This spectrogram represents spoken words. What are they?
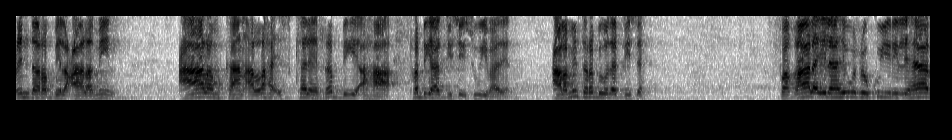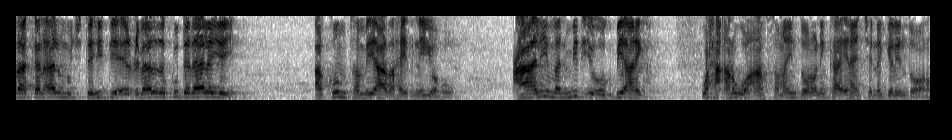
cinda rabbi alcaalamiin caalamkan allaha iskale rabbigii ahaa rabbigaa agtiisa isugu yimaadeen. Caalamiinta rabbigood agtiisa. Fa qaala ilaahay wuxuu ku yidhi lihaadaa kan almujtahidi ee cibaadada ku dadaalayay a kunta miyaad ahayd niyahu? Caaliman mid i og bi aniga waxa anigu aan samayn doono ninkaa inaan janno gelin doono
